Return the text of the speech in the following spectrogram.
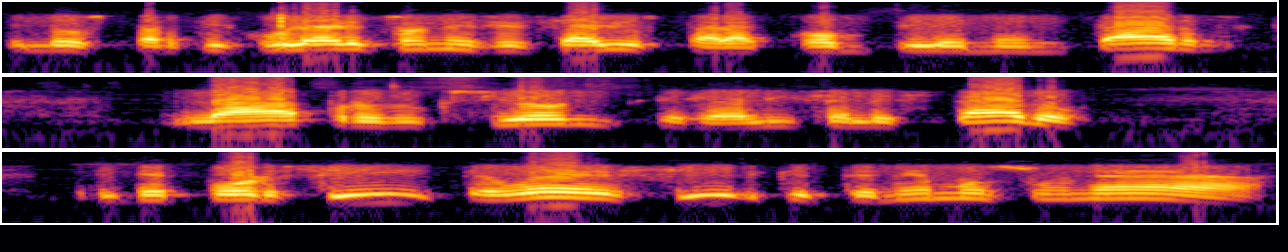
los particulares son necesarios para complementar la producción que realiza el Estado. De por sí, te voy a decir que tenemos una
